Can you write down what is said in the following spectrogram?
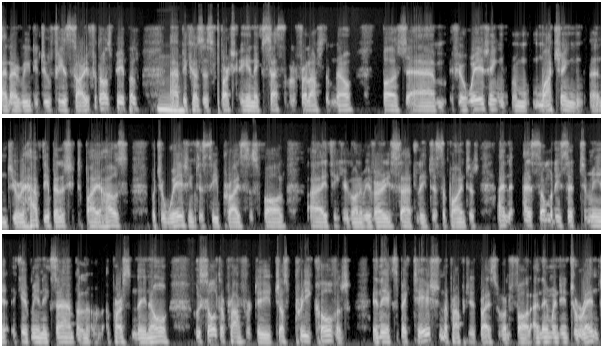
And I really do feel sorry for those people mm. uh, because it's virtually inaccessible for a lot of them now. But um, if you're waiting and watching and you have the ability to buy a house, but you're waiting to see prices fall, I think you're going to be very sadly disappointed. And as somebody said to me, give me an example, a person they know who sold a property just pre-COVID in the expectation the property price was going to fall, and then went into rent.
